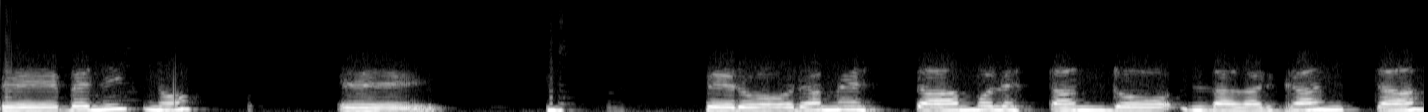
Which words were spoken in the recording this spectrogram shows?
eh, benigno eh, pero ahora me está molestando la garganta,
